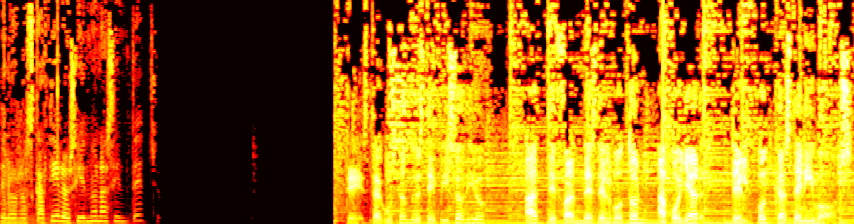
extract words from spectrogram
de los rascacielos siendo una sin techo. ¿Te está gustando este episodio? Hazte fan desde el botón apoyar del podcast de Nivos.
